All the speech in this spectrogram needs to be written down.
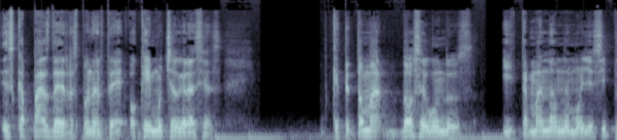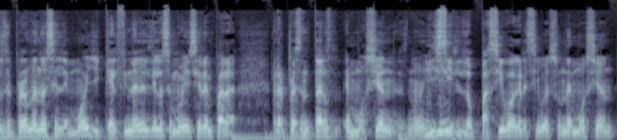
es capaz de responderte, ok, muchas gracias, que te toma dos segundos y te manda un emoji así, pues el problema no es el emoji, que al final del día los emojis sirven para representar emociones, ¿no? Y si lo pasivo-agresivo es una emoción,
